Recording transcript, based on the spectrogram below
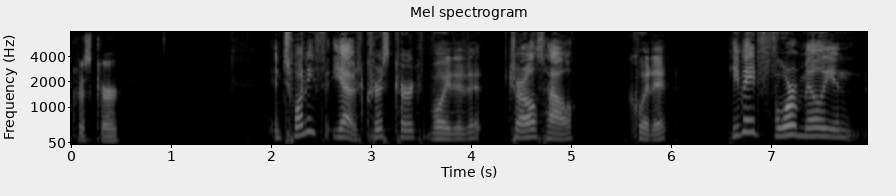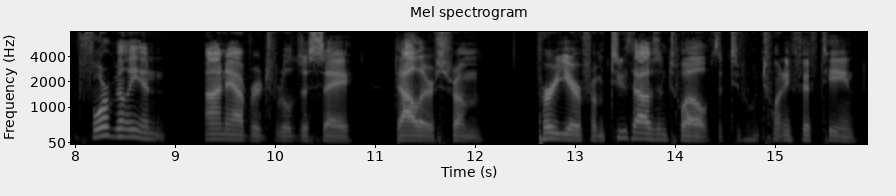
Chris Kirk. In 20 yeah, Chris Kirk voided it. Charles Howell quit it. He made 4 million 4 million on average, we'll just say, dollars from per year from 2012 to 2015.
